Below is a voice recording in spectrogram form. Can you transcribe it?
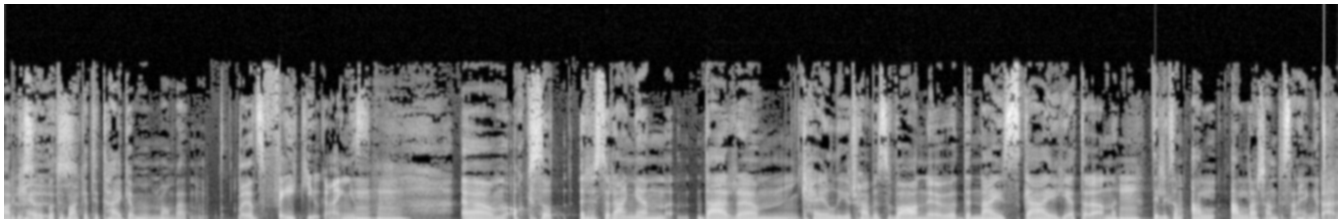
god, Precis. går tillbaka till Tyga men man bara it's fake you guys. Mhm. Um, också restaurangen där um, Kylie och Travis var nu, The Nice Guy heter den. Mm. Det är liksom all, alla kändisar hänger där.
